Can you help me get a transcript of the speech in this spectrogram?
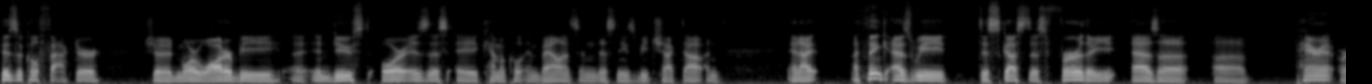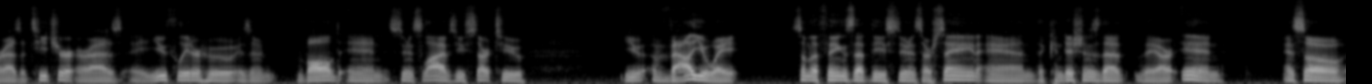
physical factor should more water be uh, induced or is this a chemical imbalance and this needs to be checked out and and i i think as we discuss this further as a, a parent or as a teacher or as a youth leader who is involved in students lives you start to you evaluate some of the things that these students are saying and the conditions that they are in. And so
